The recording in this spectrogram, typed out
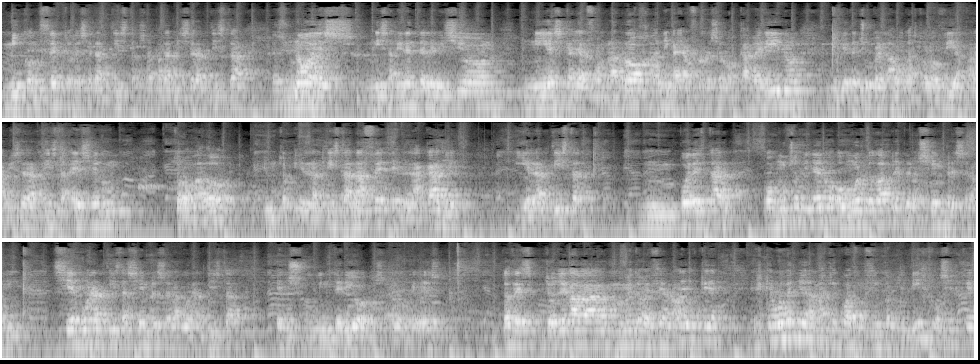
mi concepto de ser artista. O sea, para mí ser artista Es no es ni salir en televisión, ni es que haya alfombra roja, ni que haya flores en los camerinos, ni que te chupen las botas todos los días. Para mí ser artista es ser un trovador. Y, un tro- y el artista nace en la calle y el artista puede estar con mucho dinero o muerto de hambre, pero siempre será un, si es buen artista, siempre será buen artista en su interior, o sea, lo que es. Entonces yo llegaba a un momento que me decían, oye, es que, es que hemos vendido nada más que 4 o 5 mil discos, y es que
